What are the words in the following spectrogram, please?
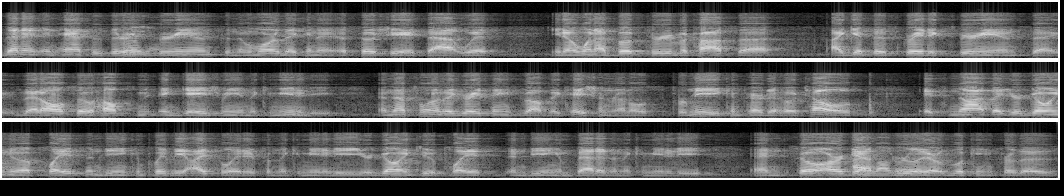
then it enhances their Brilliant. experience, and the more they can associate that with, you know, when I book through Vacasa, I get this great experience that, that also helps engage me in the community. And that's one of the great things about vacation rentals for me compared to hotels. It's not that you're going to a place and being completely isolated from the community. You're going to a place and being embedded in the community. And so our guests really are looking for those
